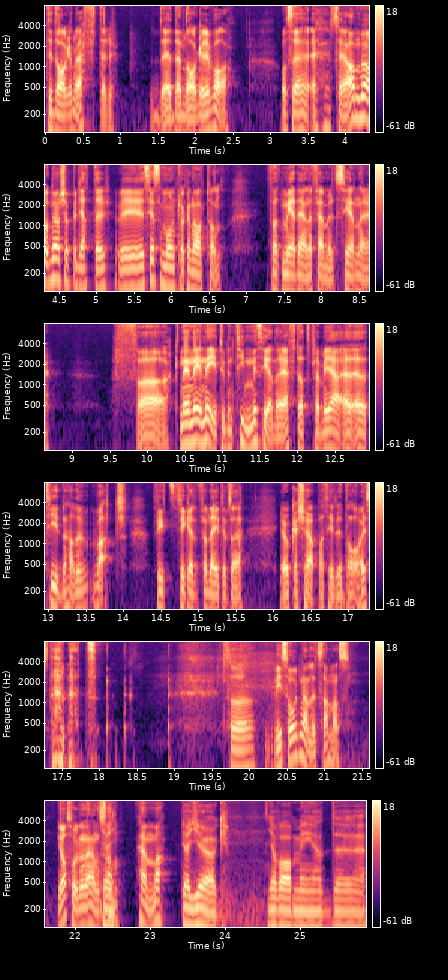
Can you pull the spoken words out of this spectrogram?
till dagen efter. De- Den dagen det var. Och så eh, säger jag, ja bra, nu har jag köpt biljetter. Vi ses imorgon klockan 18. För att meddela henne fem minuter senare. Fuck. Nej, nej, nej. Typ en timme senare efter att premiär, äh, tiden hade varit. Fick, fick jag från dig typ såhär, jag råkar köpa till idag istället. så vi såg den aldrig tillsammans. Jag såg den ensam, Jag- hemma. jag ljög. Jag var med eh,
